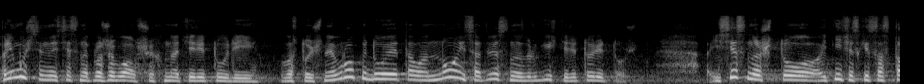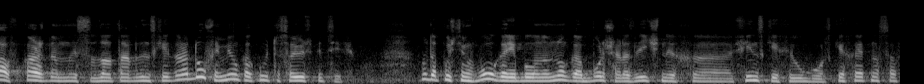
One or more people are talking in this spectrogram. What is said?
преимущественно, естественно, проживавших на территории Восточной Европы до этого, но и, соответственно, с других территорий тоже. Естественно, что этнический состав в каждом из золотоордынских городов имел какую-то свою специфику. Ну, допустим, в Болгарии было намного больше различных э, финских и угорских этносов.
